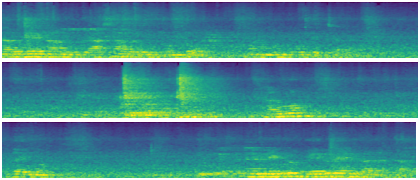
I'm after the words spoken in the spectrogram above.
నలభై నాలుగు వ్యాసాల రూపంలో మన ముందుకు తెచ్చారు ధర్మం దైవం. నేను రెండు వేరు వేరు కాదంటారు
